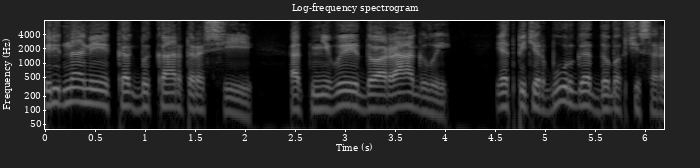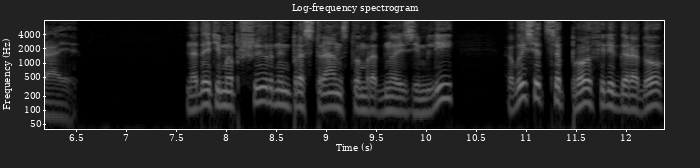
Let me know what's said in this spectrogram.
Перед нами как бы карта России, от Невы до Араглы, и от Петербурга до Бахчисарая. Над этим обширным пространством родной земли высятся профили городов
